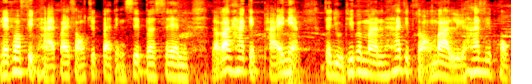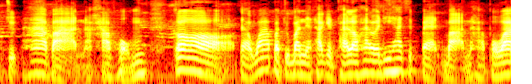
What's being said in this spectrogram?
net profit หายไป 2.8ถึง10%แล้วก็ target price เนี่ยจะอยู่ที่ประมาณ 52 บาท หรือ 56.5 บาทนะครับผมก็แต่ว่าปัจจุบันเนี่ย target price เราให้ไว้ที่ 58 บาทนะครับ เพราะว่า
